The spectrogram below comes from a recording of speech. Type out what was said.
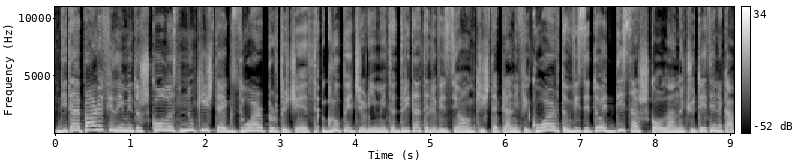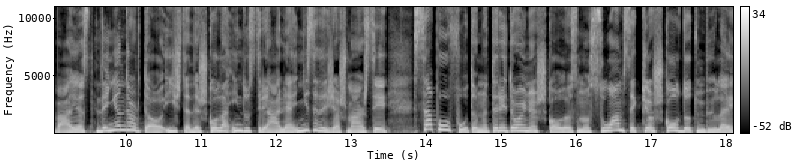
Dita e parë e fillimit të shkollës nuk ishte e gëzuar për të gjithë. Grupi i xhirimit të Drita Televizion kishte planifikuar të vizitojë disa shkolla në qytetin e Kavajës dhe një ndër to ishte dhe shkolla industriale njëzet e gjashtë marsi. Sapo u futëm në territorin e shkollës mësuam se kjo shkollë do të mbyllej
